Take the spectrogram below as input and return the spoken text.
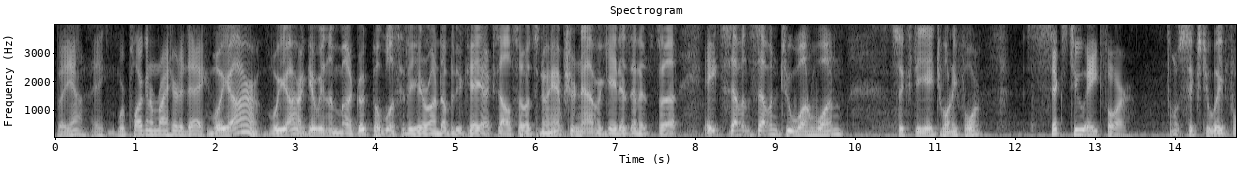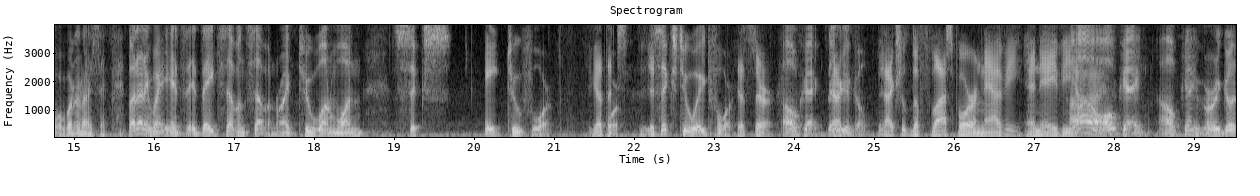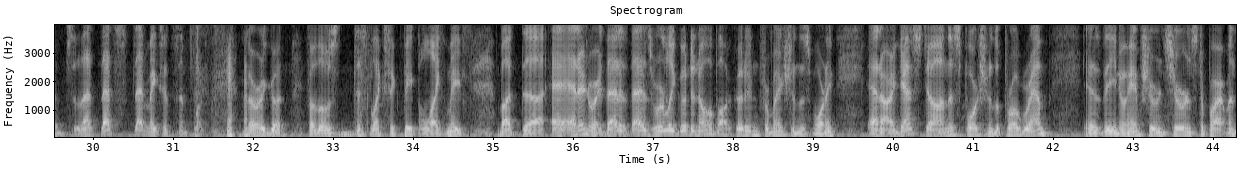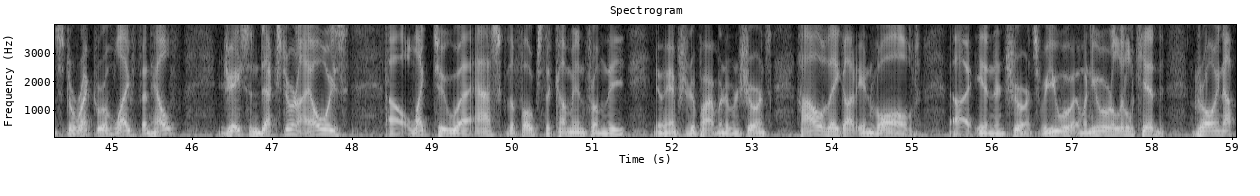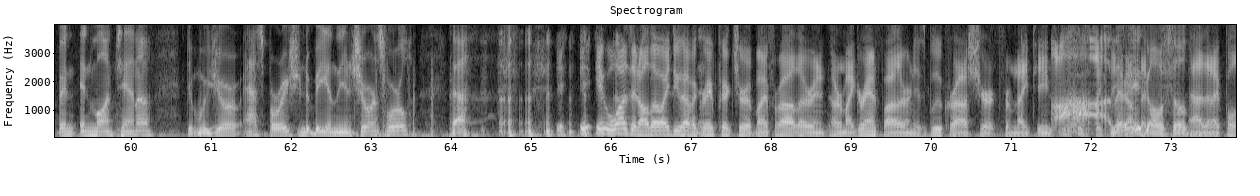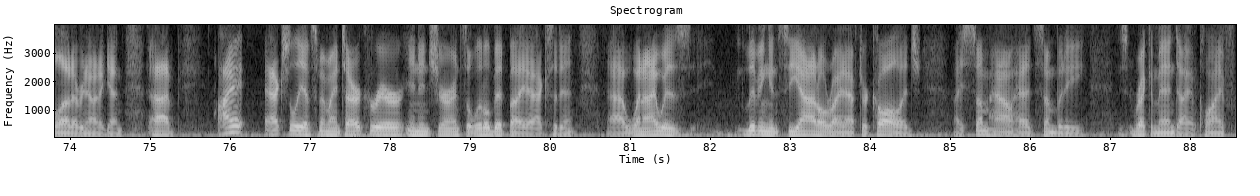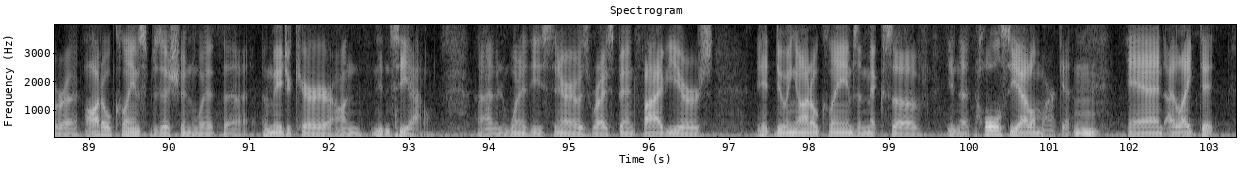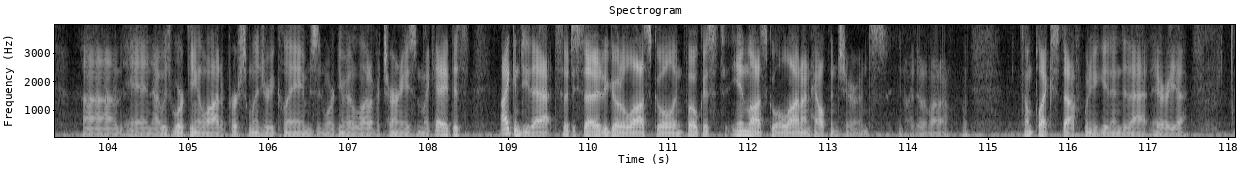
But yeah, hey, we're plugging them right here today. We are. We are giving them uh, good publicity here on WKXL. So it's New Hampshire Navigators, and it's uh, 877 211 6824. 6284. Oh, 6284. What did I say? But anyway, it's it's 877, right? 211 6824. You got that. Six two eight four. Yes, sir. Okay, there actually, you go. Actually, the last four are Navi. N A V I. Oh, okay, okay, very good. So that that's that makes it simpler. very good for those dyslexic people like me. But uh, at, at any rate, that is that is really good to know about. Good information this morning. And our guest on this portion of the program is the New Hampshire Insurance Department's Director of Life and Health, Jason Dexter. And I always uh, like to uh, ask the folks that come in from the New Hampshire Department of Insurance how they got involved uh, in insurance. Were you when you were a little kid growing up in in Montana? Was your aspiration to be in the insurance world? it, it, it, wasn't. Although I do have a great picture of my father and or my grandfather in his Blue Cross shirt from 1960 ah, there you go. So uh, that I pull out every now and again. Uh, I actually have spent my entire career in insurance, a little bit by accident. Uh, when I was living in Seattle right after college, I somehow had somebody recommend I apply for an auto claims position with uh, a major carrier on in Seattle. Uh, in one of these scenarios where I spent five years it doing auto claims, a mix of in the whole Seattle market, mm-hmm. and I liked it. Um, and I was working a lot of personal injury claims and working with a lot of attorneys. And like, hey, this I can do that. So I decided to go to law school and focused in law school a lot on health insurance. You know, I did a lot of complex stuff when you get into that area.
